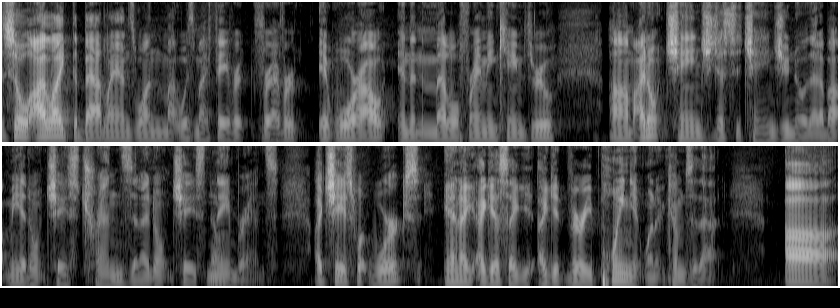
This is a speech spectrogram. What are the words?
So I like the Badlands one. My, was my favorite forever. It wore out, and then the metal framing came through. Um, I don't change just to change. You know that about me. I don't chase trends, and I don't chase name brands. I chase what works, and I, I guess I get, I get very poignant when it comes to that. Uh,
